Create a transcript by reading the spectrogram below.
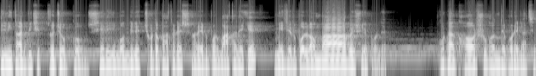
তিনি তার বিচিত্র যজ্ঞ সেরেই মন্দিরের ছোট পাথরের সারের উপর মাথা রেখে মেঝের উপর লম্বা হয়ে শুয়ে পড়লেন। গোটা ঘর সুগন্ধে ভরে গেছে।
